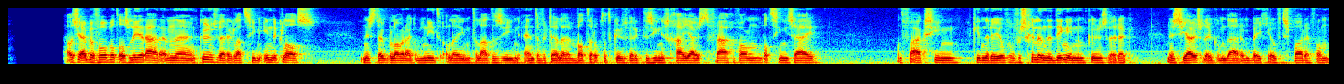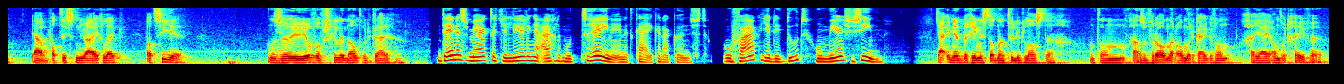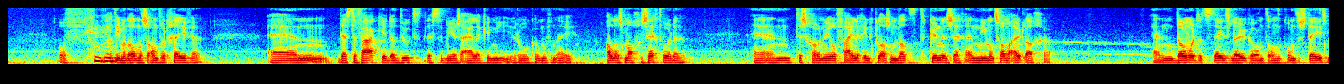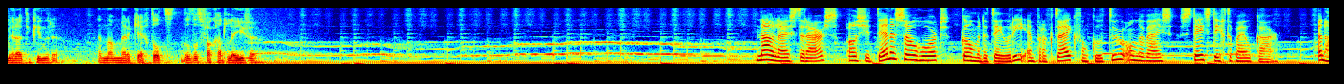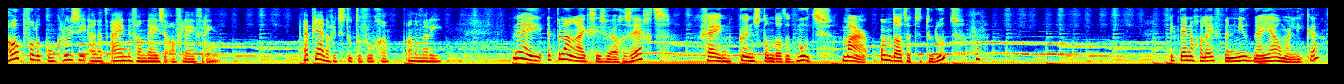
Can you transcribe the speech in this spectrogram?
Als jij bijvoorbeeld als leraar een, eh, een kunstwerk laat zien in de klas... dan is het ook belangrijk om niet alleen te laten zien en te vertellen... wat er op dat kunstwerk te zien is. Ga juist vragen van wat zien zij. Want vaak zien kinderen heel veel verschillende dingen in een kunstwerk. En het is juist leuk om daar een beetje over te sparren van... ja, wat is het nu eigenlijk? Wat zie je? Dan zul je heel veel verschillende antwoorden krijgen. Dennis merkt dat je leerlingen eigenlijk moet trainen in het kijken naar kunst. Hoe vaker je dit doet, hoe meer ze zien. Ja, in het begin is dat natuurlijk lastig. Want dan gaan ze vooral naar anderen kijken van... ga jij antwoord geven? Of gaat iemand anders antwoord geven? En des te vaker je dat doet... des te meer ze eigenlijk in die rol komen van... Hey, alles mag gezegd worden. En het is gewoon heel veilig in de klas om dat te kunnen zeggen... en niemand zal me uitlachen. En dan wordt het steeds leuker, want dan komt er steeds meer uit die kinderen. En dan merk je echt dat, dat het vak gaat leven. Nou, luisteraars, als je Dennis zo hoort, komen de theorie en praktijk van cultuuronderwijs steeds dichter bij elkaar. Een hoopvolle conclusie aan het einde van deze aflevering. Heb jij nog iets toe te voegen, Annemarie? Nee, het belangrijkste is wel gezegd. Geen kunst omdat het moet, maar omdat het ertoe doet. Ik ben nog wel even benieuwd naar jou, Marlieke.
